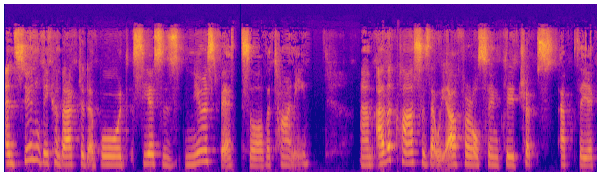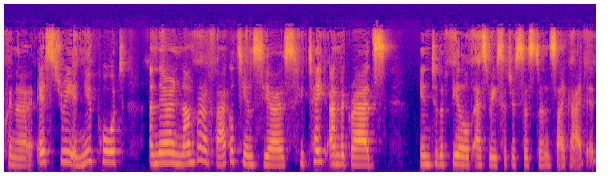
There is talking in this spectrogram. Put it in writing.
and soon will be conducted aboard CEOAS's newest vessel, the Taani. Um, other classes that we offer also include trips up the Yaquina Estuary in Newport, and there are a number of faculty and CEOAS who take undergrads into the field as research assistants, like I did.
